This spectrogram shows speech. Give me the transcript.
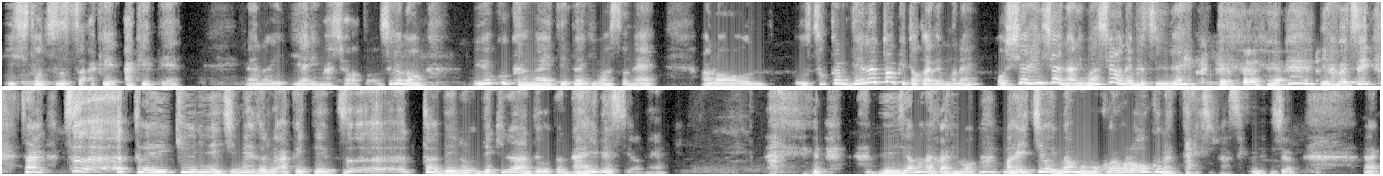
一つずつ開け、開けて、あの、やりましょうと。それから、よく考えていただきますとね、あの、そこから出るときとかでもね、押し合いへし合いになりますよね、別にね。いや、別にさ、ずっと永久にね、1メートル開けて、ずっと出る、できるなんてことはないですよね。電車の中にも、まあ一応今ももうこの頃多くなったりしますよね。はい。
